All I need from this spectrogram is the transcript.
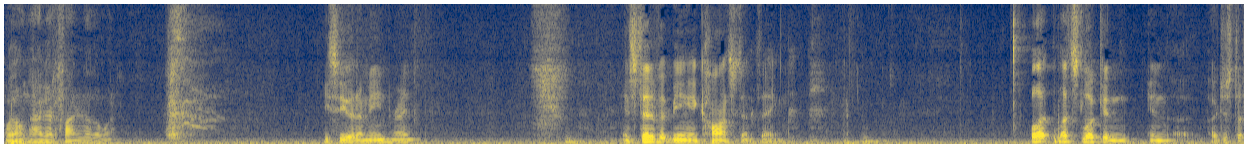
Well, now I got to find another one. You see what I mean, right? Instead of it being a constant thing. Well, let, us look in, in uh, just a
